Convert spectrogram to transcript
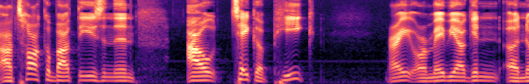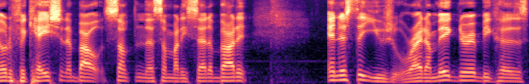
I'll talk about these and then I'll take a peek right? Or maybe I'll get a notification about something that somebody said about it. And it's the usual, right? I'm ignorant because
